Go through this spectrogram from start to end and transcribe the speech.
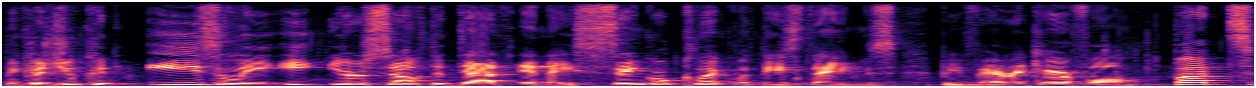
because you could easily eat yourself to death in a single click with these things. Be very careful. But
